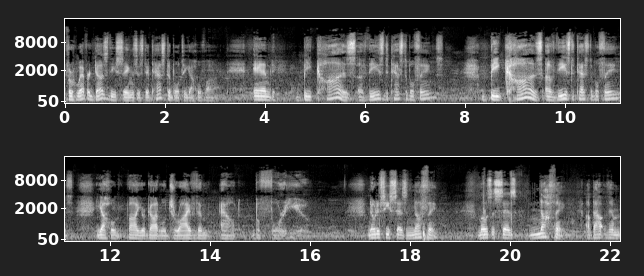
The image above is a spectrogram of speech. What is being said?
for whoever does these things is detestable to Yahovah. And because of these detestable things, because of these detestable things, Yahovah your God will drive them out before you. Notice he says nothing. Moses says nothing about them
